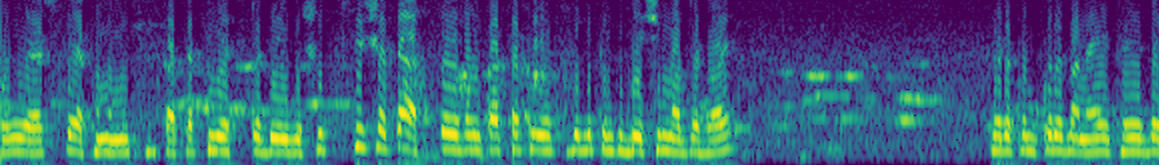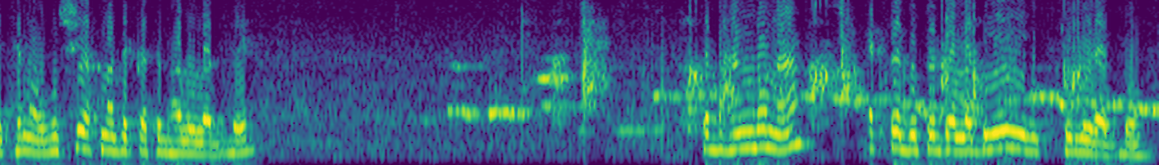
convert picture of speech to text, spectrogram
হয়ে আসছে। এখন আমি কাঁচা পেঁয়াজটা শুটকির সাথে আস্ত এবং কাঁচা পেঁয়াজ দিলে কিন্তু বেশি মজা হয়। এরকম করে বানাই। খেয়ে দেখেন, অবশ্যই আপনাদের কাছে ভালো লাগবে। তা ভাঙবো না। একটা, দুটো ডলা দিয়ে তুলে রাখব।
